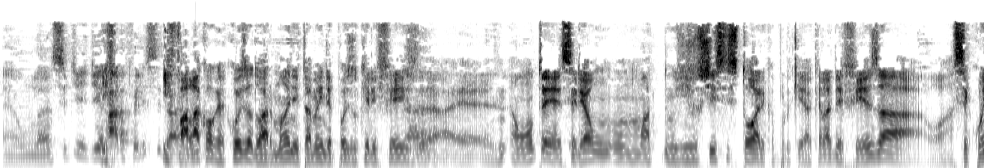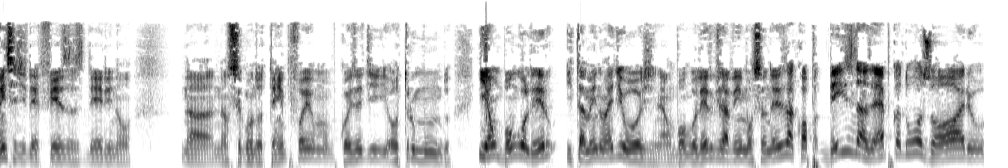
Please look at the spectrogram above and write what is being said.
É um lance de, de rara felicidade. E falar qualquer coisa do Armani também, depois do que ele fez é. É, ontem, seria um, uma, uma, injustiça histórica, porque aquela defesa, a sequência de defesas dele no, na- no segundo tempo foi uma coisa de outro mundo. E é um bom goleiro, e também não é de hoje, né? Um bom goleiro que já vem mostrando desde a Copa, desde a época do Osório,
